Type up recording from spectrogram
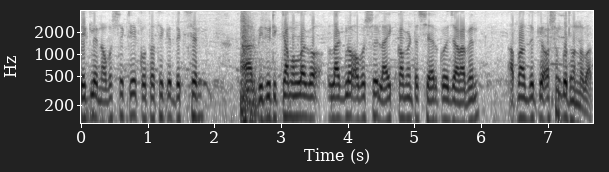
দেখলেন, অবশ্যই কে কোথা থেকে দেখছেন আর ভিডিওটি কেমন লাগল অবশ্যই লাইক কমেন্টে শেয়ার করে জানাবেন। আপনাদেরকে অসংখ্য ধন্যবাদ।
